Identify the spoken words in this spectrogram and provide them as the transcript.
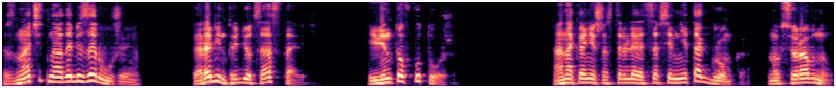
Значит, надо без оружия. Карабин придется оставить. И винтовку тоже. Она, конечно, стреляет совсем не так громко, но все равно.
